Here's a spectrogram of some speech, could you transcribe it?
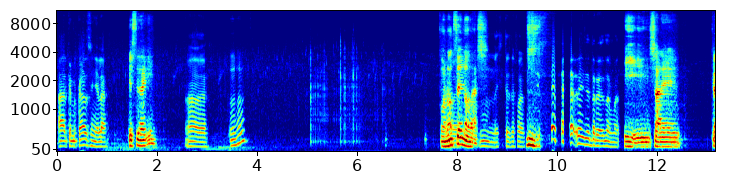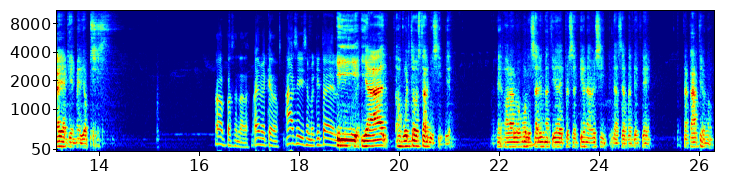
Al que me acabas de señalar. Este de aquí. A ver. Ujú. Con 11 no das. Mm, necesitas de normal. Y sale. Cae aquí en medio. No pasa nada. Ahí me quedo. Ah, sí, se me quita el. Y ya ha vuelto a estar visible. Vale, Ahora luego le sale una tira de percepción a ver si ya se apetece atacarte o no.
